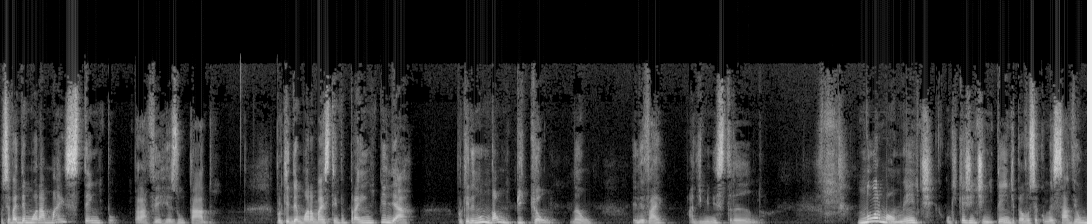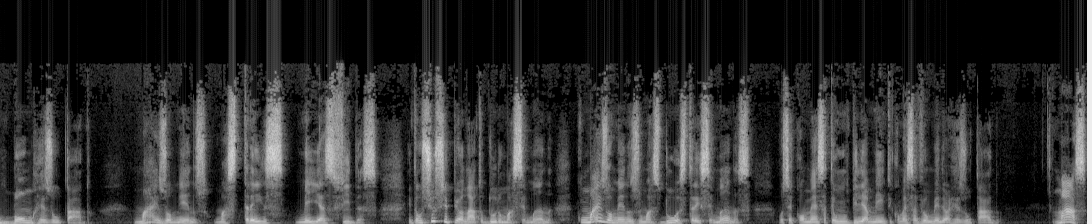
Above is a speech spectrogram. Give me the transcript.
você vai demorar mais tempo para ver resultado. Porque demora mais tempo para empilhar. Porque ele não dá um picão, não. Ele vai administrando. Normalmente, o que, que a gente entende para você começar a ver um bom resultado? Mais ou menos umas três meias vidas. Então, se o cipionato dura uma semana, com mais ou menos umas duas, três semanas, você começa a ter um empilhamento e começa a ver o um melhor resultado. Mas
